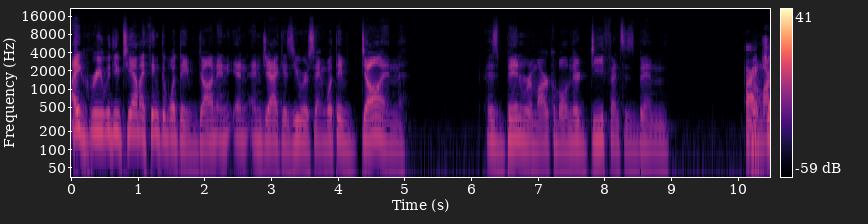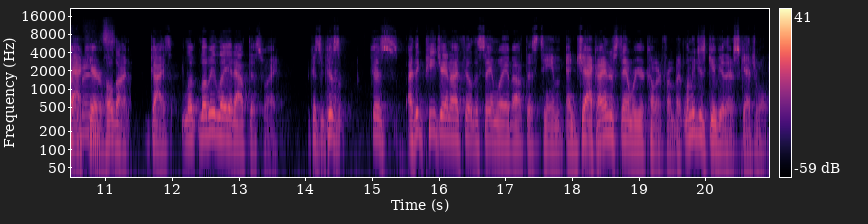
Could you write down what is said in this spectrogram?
I agree with you, TM. I think that what they've done, and and and Jack, as you were saying, what they've done has been remarkable, and their defense has been All right, Jack. Here, hold on, guys. Let, let me lay it out this way, because because because I think PJ and I feel the same way about this team. And Jack, I understand where you're coming from, but let me just give you their schedule.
